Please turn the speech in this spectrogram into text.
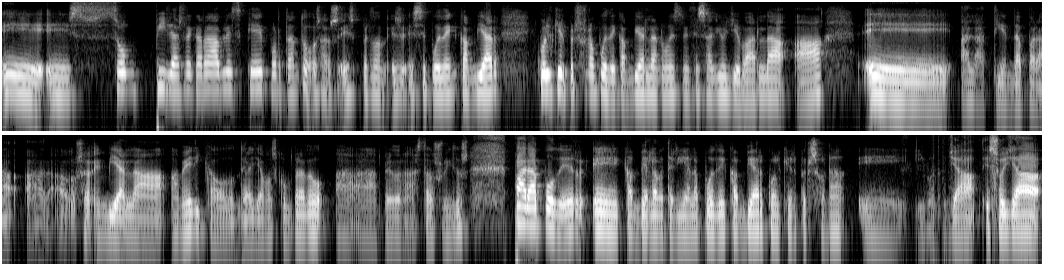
eh, son pilas recargables que, por tanto, o sea, es, perdón, se pueden cambiar, cualquier persona puede cambiarla, no es necesario llevarla a, eh, la tienda para o sea, enviarla a América o donde la hayamos comprado, a, perdón, a Estados Unidos, para poder eh, cambiar la batería. La puede cambiar cualquier persona y bueno, ya eso ya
